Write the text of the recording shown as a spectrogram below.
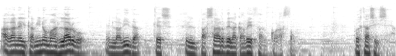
hagan el camino más largo en la vida, que es el pasar de la cabeza al corazón. Pues que así sea.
